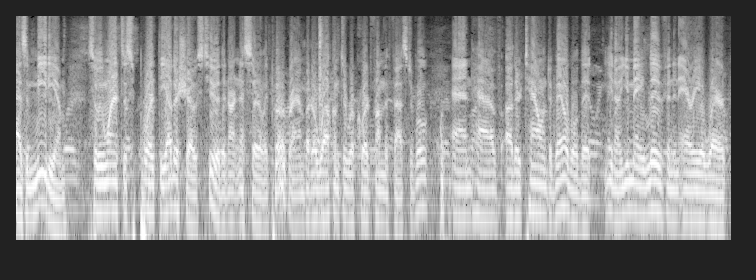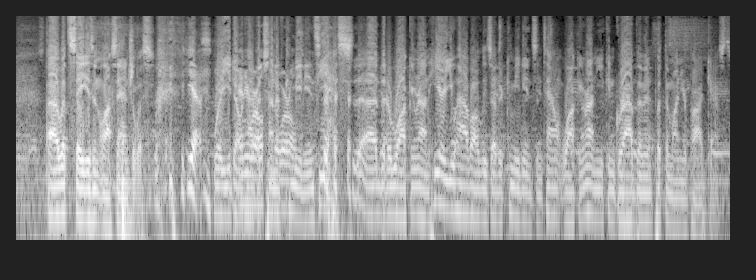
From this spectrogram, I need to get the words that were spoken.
as a medium. So we wanted to support the other shows too that aren't necessarily programmed, but are welcome to record from the festival and have other talent available. That you know you may live in an area where. Uh, let's say isn't Los Angeles, yes, where you don't Anywhere have a ton of world. comedians, yes, uh, that are walking around. Here, you have all these other comedians and talent walking around. You can grab them and put them on your podcast.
